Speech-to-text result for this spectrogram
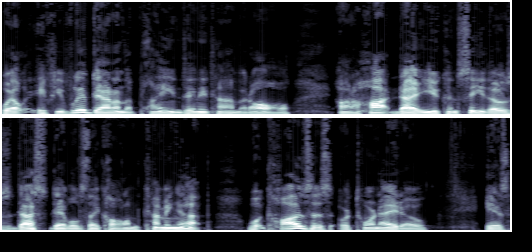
Well, if you've lived down on the plains any time at all, on a hot day, you can see those dust devils, they call them, coming up. What causes a tornado is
